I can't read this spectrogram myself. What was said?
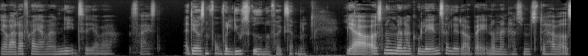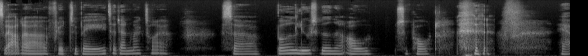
jeg var der fra jeg var 9 til jeg var 16. Er det også en form for livsvidner for eksempel? Ja, og også nogle, man har kunne læne sig lidt op af, når man har synes det har været svært at flytte tilbage til Danmark, tror jeg. Så både livsvidner og support. ja.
